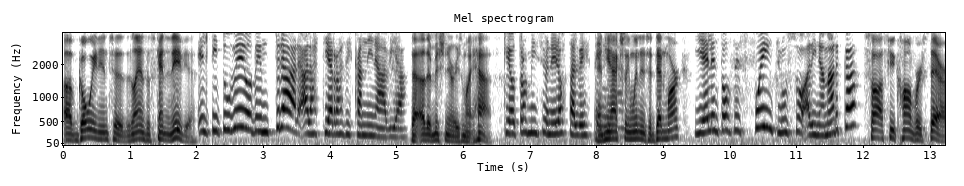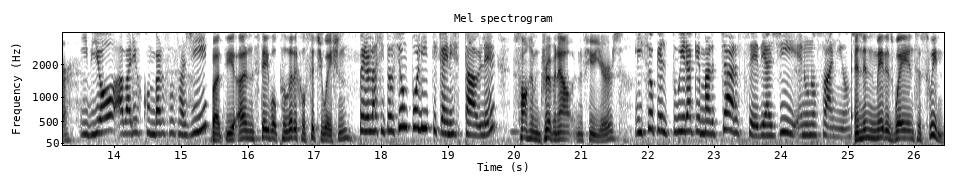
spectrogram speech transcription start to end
of going into the lands of Scandinavia el titubeo de entrar a las tierras de Escandinavia that other missionaries might have. Que otros misioneros tal vez And he tenían. actually went into Denmark, Y él entonces fue incluso a Dinamarca saw a few converts there, y vio a varios conversos allí, but the unstable political situation pero la situación política inestable saw him driven out in a few years hizo que él tuviera que marcharse de allí en unos años. and then made his way into Sweden.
